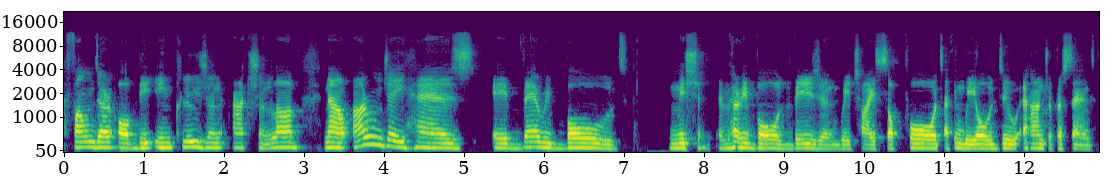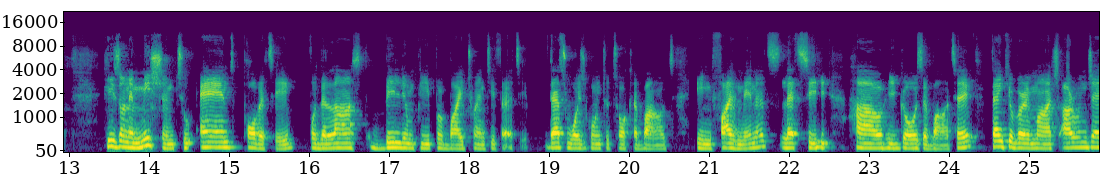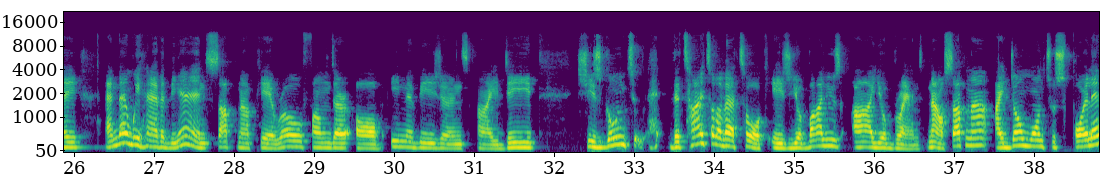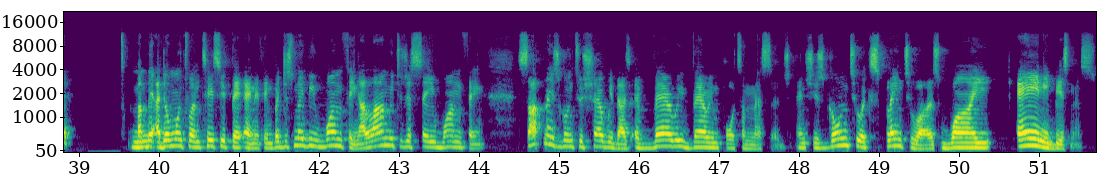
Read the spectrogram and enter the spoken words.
founder of the Inclusion Action Lab. Now, Arunjay has a very bold mission, a very bold vision, which I support. I think we all do 100% he's on a mission to end poverty for the last billion people by 2030. That's what he's going to talk about in five minutes. Let's see how he goes about it. Thank you very much, Arunjay. And then we have at the end Sapna Pierrot, founder of Innovisions ID. She's going to, the title of her talk is Your Values Are Your Brand. Now, Sapna, I don't want to spoil it I don't want to anticipate anything, but just maybe one thing. Allow me to just say one thing. Sapna is going to share with us a very, very important message, and she's going to explain to us why any business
